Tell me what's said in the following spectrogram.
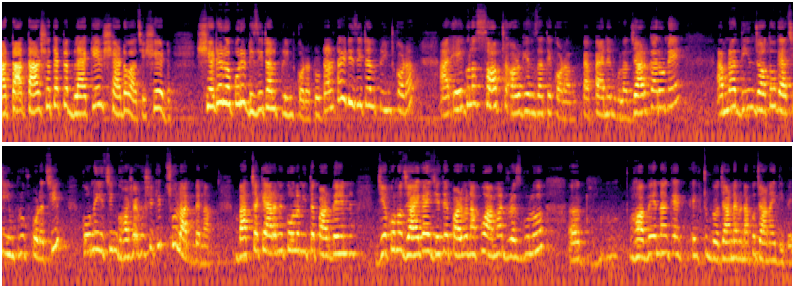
আর তার সাথে একটা ব্ল্যাকের শ্যাডো আছে শেড শেডের ওপরে ডিজিটাল প্রিন্ট করা টোটালটাই ডিজিটাল প্রিন্ট করা, আর এইগুলো সফট অর্গেনজাতে করা প্যানেলগুলো যার কারণে আমরা দিন যত গেছি ইমপ্রুভ করেছি, কোনো ইচিং ঘষাঘষি কিচ্ছু লাগবে না। বাচ্চাকে আরামে কোলে নিতে পারবেন, যে কোনো জায়গায় যেতে পারবেন। আপু, আমার ড্রেসগুলো হবে না একটু জানাবেন, আপু জানাই দিবে।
